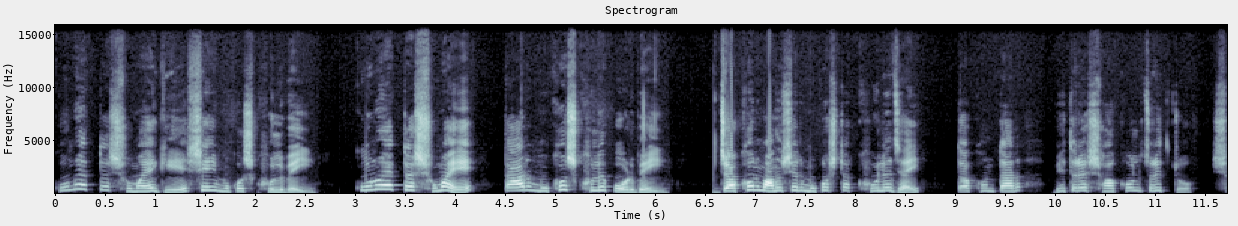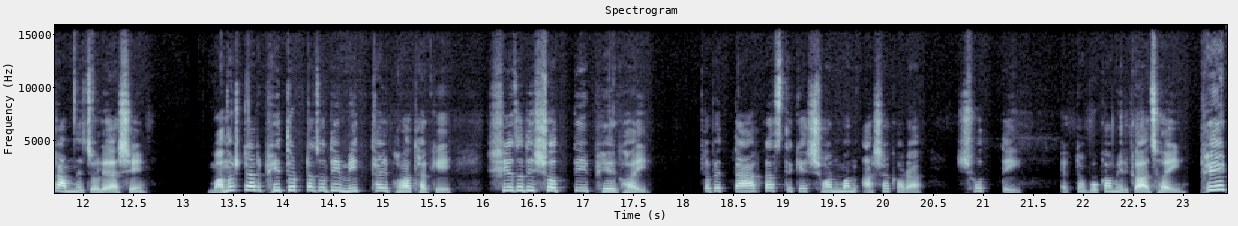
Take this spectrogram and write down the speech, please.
কোনো একটা সময়ে গিয়ে সেই মুখোশ খুলবেই। কোনো একটা সময়ে তার মুখোশ খুলে পড়বেই। যখন মানুষের মুখোশটা খুলে যায়, তখন তার ভিতরে সকল চরিত্র সামনে চলে আসে। মানুষটার ভিতরটা যদি মিথ্যায় ভরা থাকে, সে যদি সত্যি ফেক হয়, তবে তার কাছ থেকে সম্মান আশা করা সত্যি একটা বোকামির কাজ হয়। ফেক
